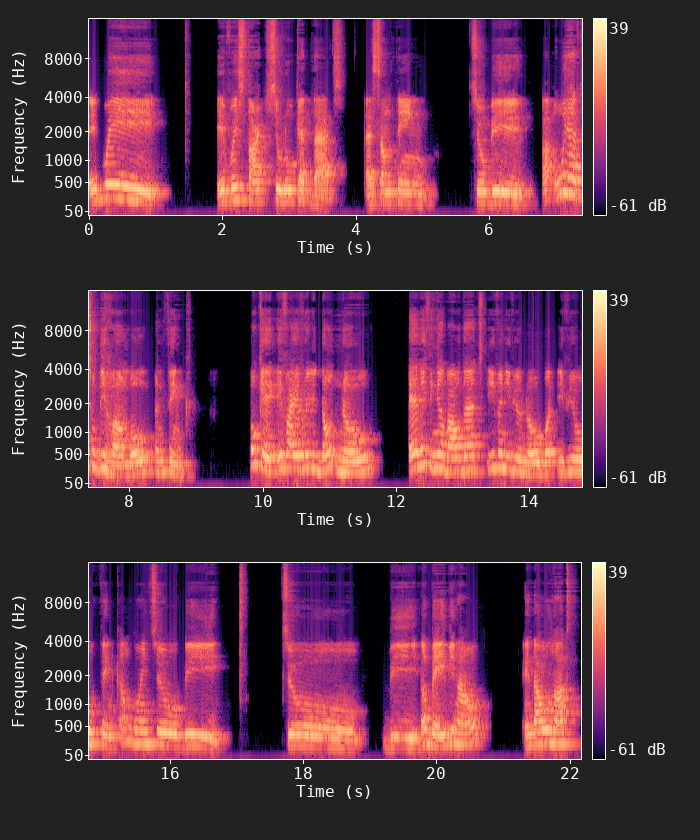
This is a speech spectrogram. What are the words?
If we if we start to look at that as something to be uh, we have to be humble and think okay if i really don't know anything about that even if you know but if you think i'm going to be to be a baby now and I will not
